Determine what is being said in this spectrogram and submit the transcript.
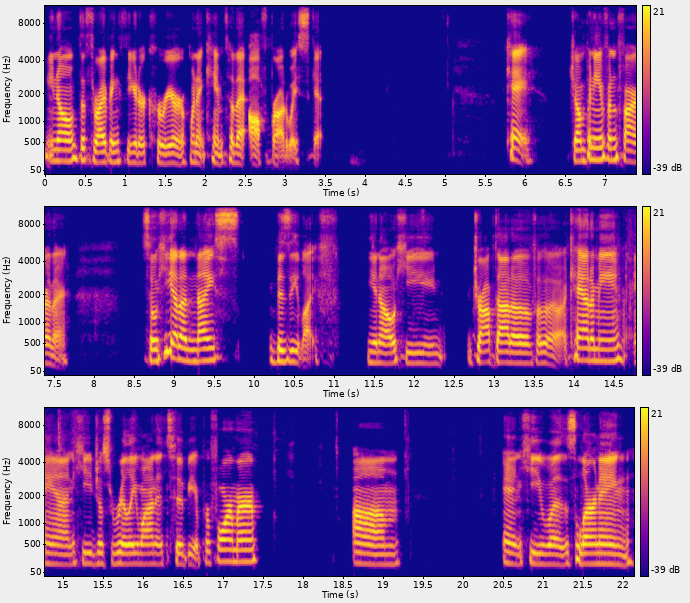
you know, the thriving theater career when it came to that off Broadway skit. Okay, jumping even farther. So he had a nice, busy life. You know, he dropped out of the academy and he just really wanted to be a performer. Um, and he was learning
